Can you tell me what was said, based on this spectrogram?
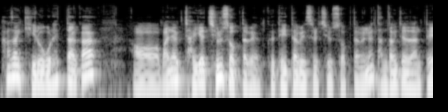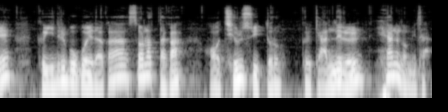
항상 기록을 했다가 어, 만약 자기가 지울 수 없다면 그 데이터베이스를 지울 수 없다면 담당자한테 그 일일 보고에다가 써놨다가 어, 지울 수 있도록 그렇게 안내를 해야 하는 겁니다.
